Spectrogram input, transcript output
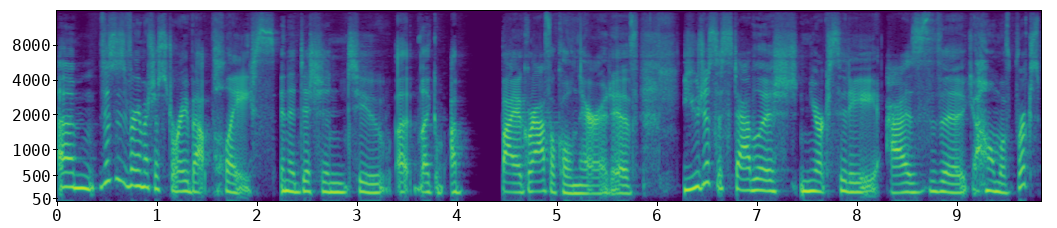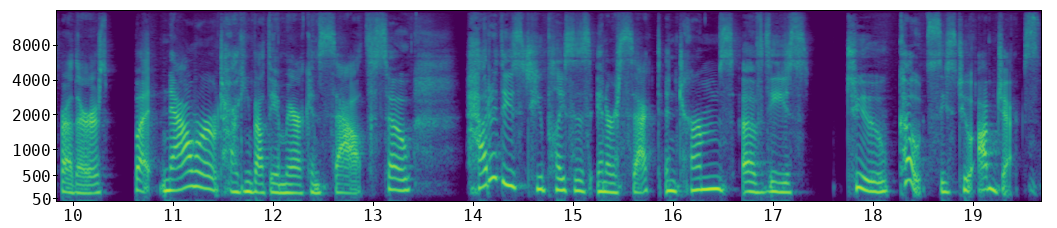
Um, this is very much a story about place in addition to uh, like a biographical narrative. You just established New York City as the home of Brooks Brothers, but now we're talking about the American South. So, how do these two places intersect in terms of these two coats, these two objects?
